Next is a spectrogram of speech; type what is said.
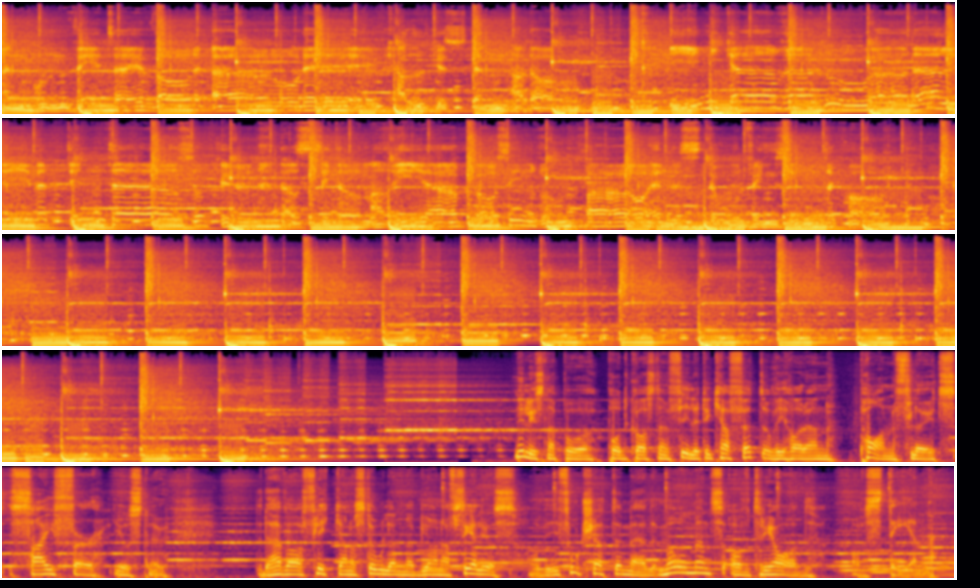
Men hon vet ej vad det är och det är kallt just denna dag. I Nicaragua där livet inte är så kul. Där sitter Maria på sin rumpa och hennes stol finns inte kvar. Ni lyssnar på podcasten Filer till kaffet och vi har en panflöjts-cypher just nu. Det där var Flickan och stolen med Björn Afzelius och vi fortsätter med Moments of Triad av Sten.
